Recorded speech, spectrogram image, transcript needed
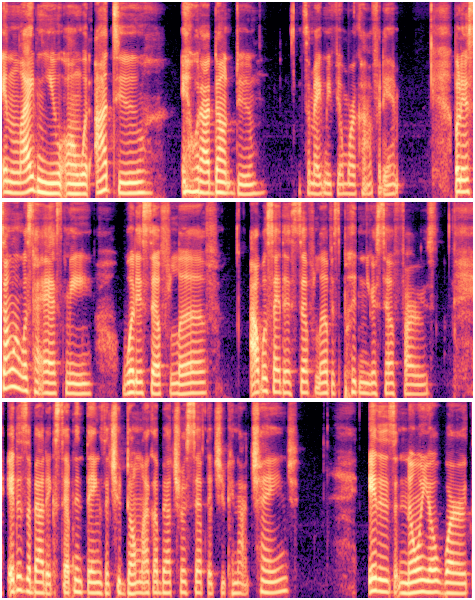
enlighten you on what I do and what I don't do to make me feel more confident. But if someone was to ask me, what is self love? I would say that self love is putting yourself first. It is about accepting things that you don't like about yourself that you cannot change. It is knowing your worth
